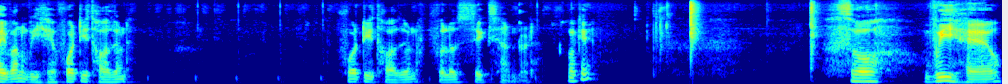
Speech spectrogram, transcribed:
y1 we have 40,000 40,000 plus 600 okay? So we have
